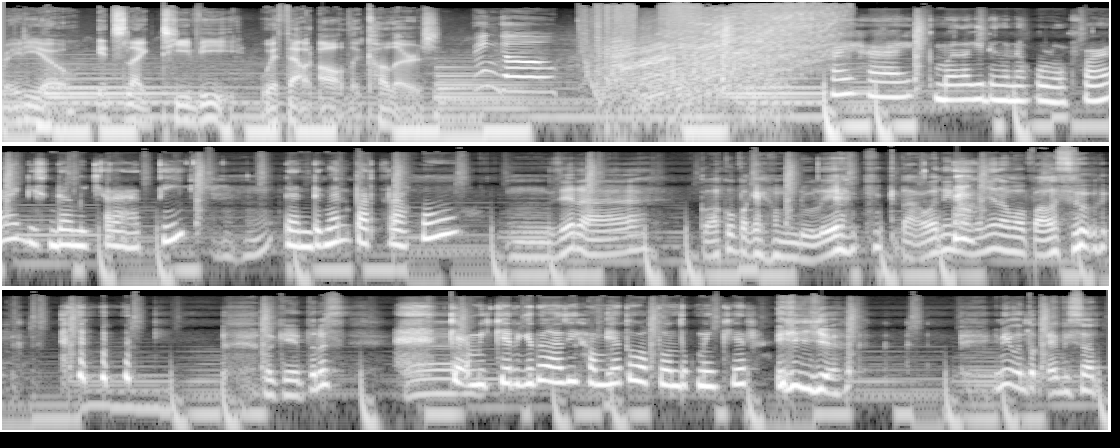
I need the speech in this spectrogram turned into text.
Radio, it's like TV without all the colors. Bingo! Hai hai, kembali lagi dengan aku Lova di Sedang Bicara Hati Dan dengan partner aku Hmm, Zera, kok aku pakai hem dulu ya? Ketahuan nih namanya nama palsu. Oke, terus eh, kayak mikir gitu gak sih Hamnya tuh waktu untuk mikir iya. Ini untuk episode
